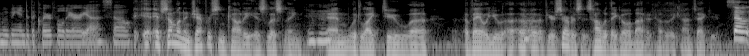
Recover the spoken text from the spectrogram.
moving into the Clearfield area. So If someone in Jefferson County is listening Mm-hmm. and would like to uh, avail you uh, Mm-hmm. uh, of your services, how would they go about it? How do they contact you? So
